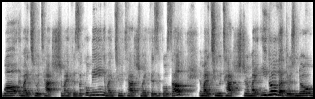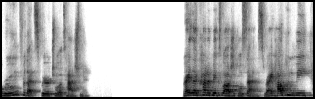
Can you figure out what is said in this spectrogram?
well, am I too attached to my physical being? Am I too attached to my physical self? Am I too attached to my ego that there's no room for that spiritual attachment? right? That kind of makes logical sense, right? How can we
